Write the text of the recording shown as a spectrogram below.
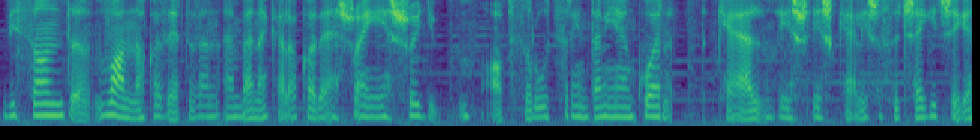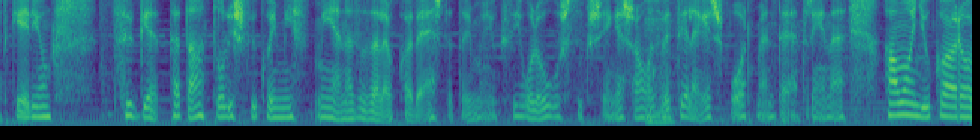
Viszont vannak azért ezen embernek elakadásai, és hogy abszolút szerintem ilyenkor kell, és, és kell is az, hogy segítséget kérjünk, függ, tehát attól is függ, hogy mi, milyen ez az elakadás, tehát hogy mondjuk pszichológus szükséges ahhoz, uh-huh. vagy tényleg egy sportmentál tréner. Ha mondjuk arról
